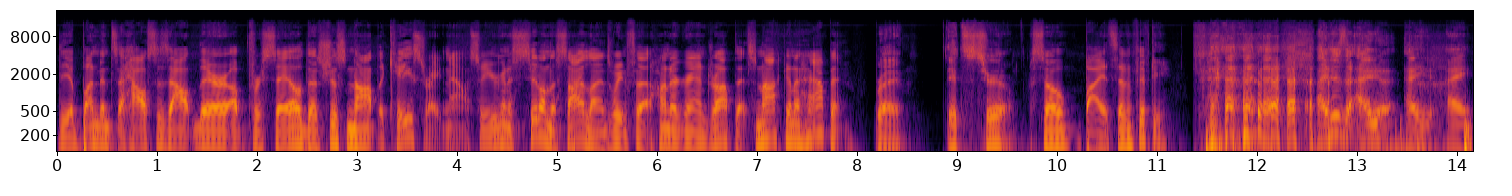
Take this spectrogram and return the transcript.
the abundance of houses out there up for sale, that's just not the case right now. So you're going to sit on the sidelines waiting for that 100 grand drop. That's not going to happen. Right. It's true. So buy at 750. I just I I I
